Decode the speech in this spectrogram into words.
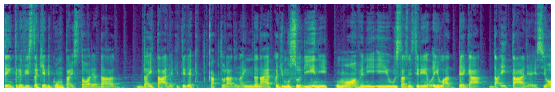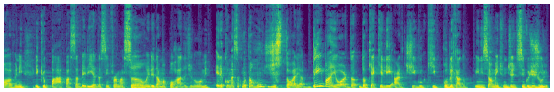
Tem entrevista que ele conta a história da da Itália, que teria capturado ainda na época de Mussolini um OVNI e os Estados Unidos teriam ir lá pegar da Itália esse OVNI e que o Papa saberia dessa informação, ele dá uma porrada de nome. Ele começa a contar um monte de história bem maior do, do que aquele artigo que publicado inicialmente no dia 5 de julho.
